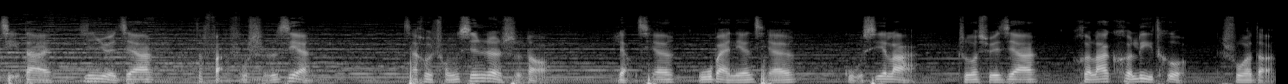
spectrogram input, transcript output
几代音乐家。的反复实践，才会重新认识到，两千五百年前，古希腊哲学家赫拉克利特说的：“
